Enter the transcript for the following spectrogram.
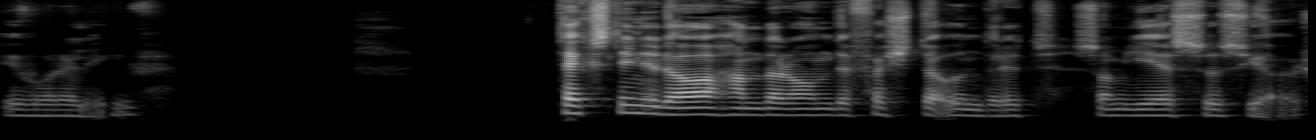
i våra liv. Texten idag handlar om det första undret som Jesus gör.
